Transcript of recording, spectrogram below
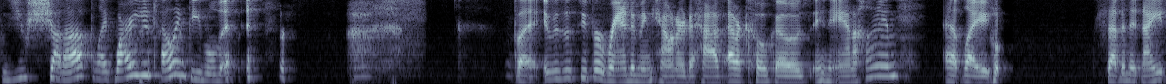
Will "You shut up! Like, why are you telling people this?" but it was a super random encounter to have at a Coco's in Anaheim at like seven at night.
